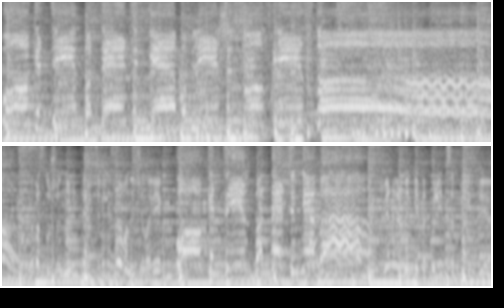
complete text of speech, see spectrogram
Бог один под этим небом Лишь Иисус Христос. Ну послушай, ну ведь ты же цивилизованный человек. Бог один под этим небом. У тебя, наверное, где-то пылится Библия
